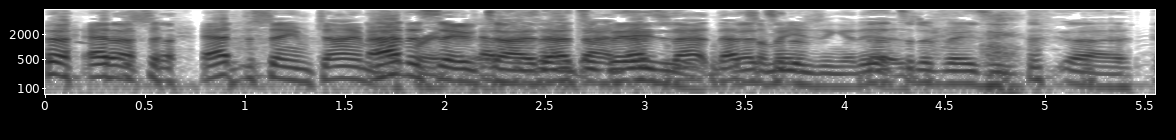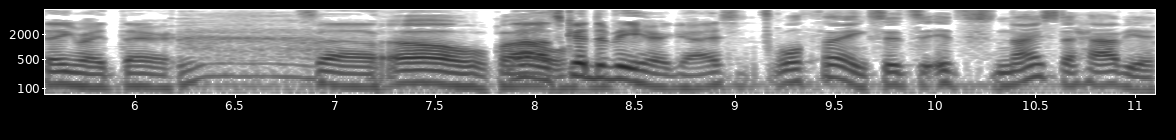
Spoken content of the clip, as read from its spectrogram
At the, at the same time. At the friend. same At time, same that's time. amazing. That- that's, an- amazing. it that's is. an amazing uh, thing right there. So, Oh wow! well, it's good to be here, guys. Well, thanks. It's it's nice to have you.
